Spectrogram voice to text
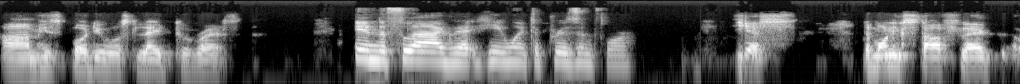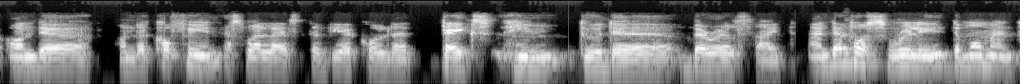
um, his body was laid to rest. In the flag that he went to prison for? Yes, the Morning Star flag on the on the coffin as well as the vehicle that takes him to the burial site. And that was really the moment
